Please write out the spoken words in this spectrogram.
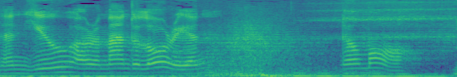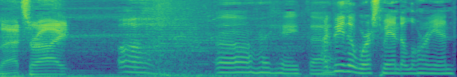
Then you are a Mandalorian. No more. That's right. Oh, oh I hate that. I'd be the worst Mandalorian.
